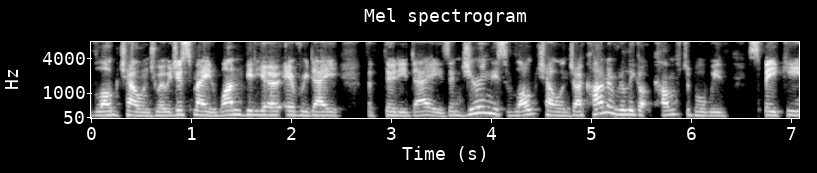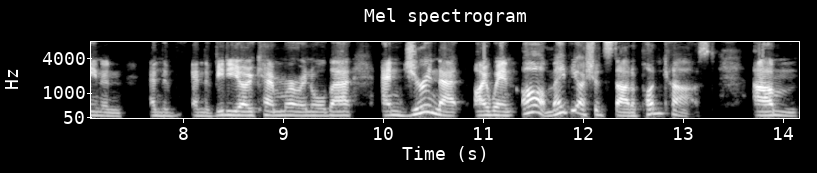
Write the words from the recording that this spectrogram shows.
vlog challenge where we just made one video every day for 30 days. And during this vlog challenge, I kind of really got comfortable with speaking and and the and the video camera and all that. And during that, I went, oh, maybe I should start a podcast. Um,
